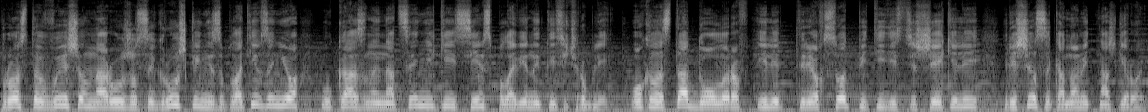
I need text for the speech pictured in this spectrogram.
просто вышел наружу с игрушкой, не заплатив за нее указанной на ценнике 7,5 тысяч рублей. Около 100 долларов или 350 шекелей решил сэкономить наш герой.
